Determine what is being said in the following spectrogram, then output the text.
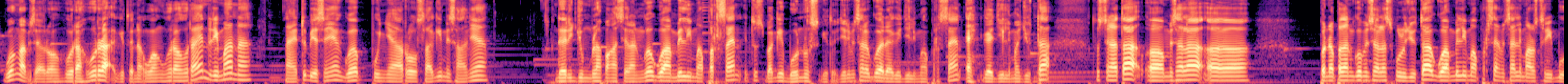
gue nggak bisa hura-hura gitu. Nah uang hura-huranya dari mana? Nah itu biasanya gue punya rules lagi misalnya dari jumlah penghasilan gue gue ambil 5% itu sebagai bonus gitu. Jadi misalnya gue ada gaji 5% eh gaji 5 juta terus ternyata uh, misalnya uh, pendapatan gue misalnya 10 juta gue ambil 5% misalnya 500 ribu.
